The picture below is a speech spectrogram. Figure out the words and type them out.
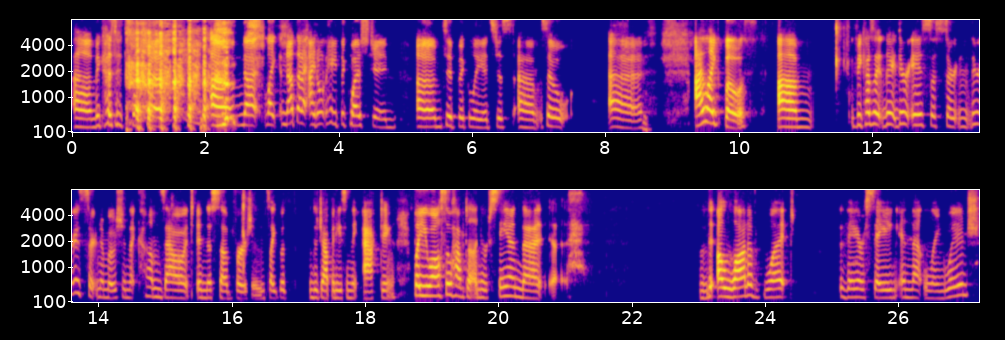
Um, because it's such a um, not like not that I, I don't hate the question. Um, typically, it's just um, so uh, I like both. Um, because it, there, there is a certain there is certain emotion that comes out in the sub versions, like with the Japanese and the acting. But you also have to understand that uh, a lot of what they are saying in that language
